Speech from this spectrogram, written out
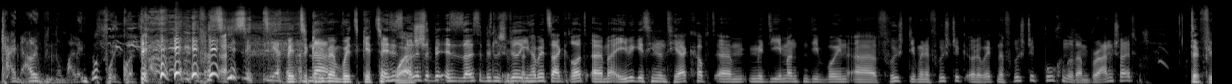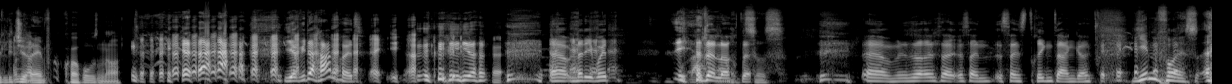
keine Ahnung, ich bin normal immer voll gut. Was ist mit dir? Wenn Nein, Glühwein wollt, geht's Es ja ist, alles, es ist alles ein bisschen schwierig. Ich habe jetzt auch gerade ähm, ein ewiges Hin und Her gehabt ähm, mit jemandem, die wollen, äh, Frühstück, die wollen ein Frühstück oder wollten ein Frühstück buchen oder ein Brunch halt. Der Felice hat einfach keine Hosen an. Ja, wieder haben halt. ja. Ähm, na, die wollten. Ja, da lacht er. Luxus. Ähm, so- so ein, so ein Stringtanger. Jedenfalls, er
